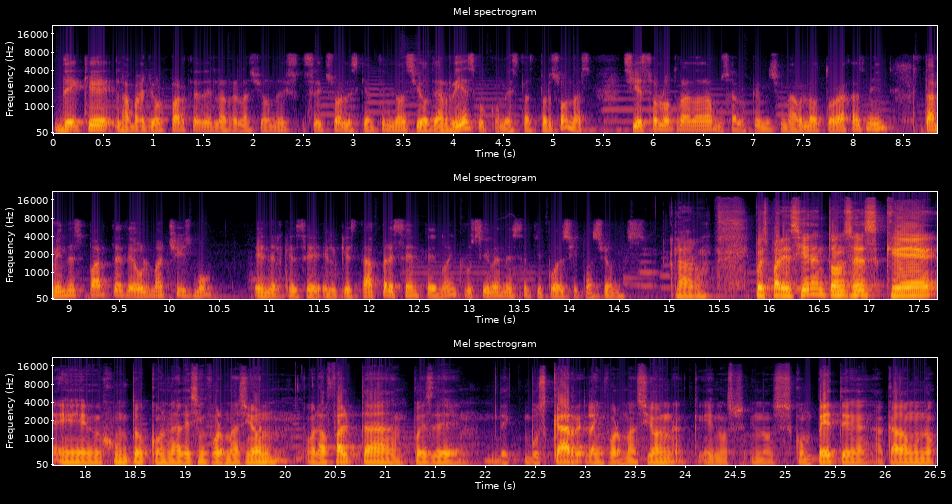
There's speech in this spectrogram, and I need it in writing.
de que la mayor parte de las relaciones sexuales que han tenido han sido de riesgo con estas personas. Si eso lo trasladamos a lo que mencionaba la doctora Jazmín, también es parte de un machismo en el que, se, el que está presente, ¿no? Inclusive en este tipo de situaciones. Claro, pues pareciera entonces que eh, junto con la desinformación o la falta pues de, buscar la información que nos, compete a cada uno,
